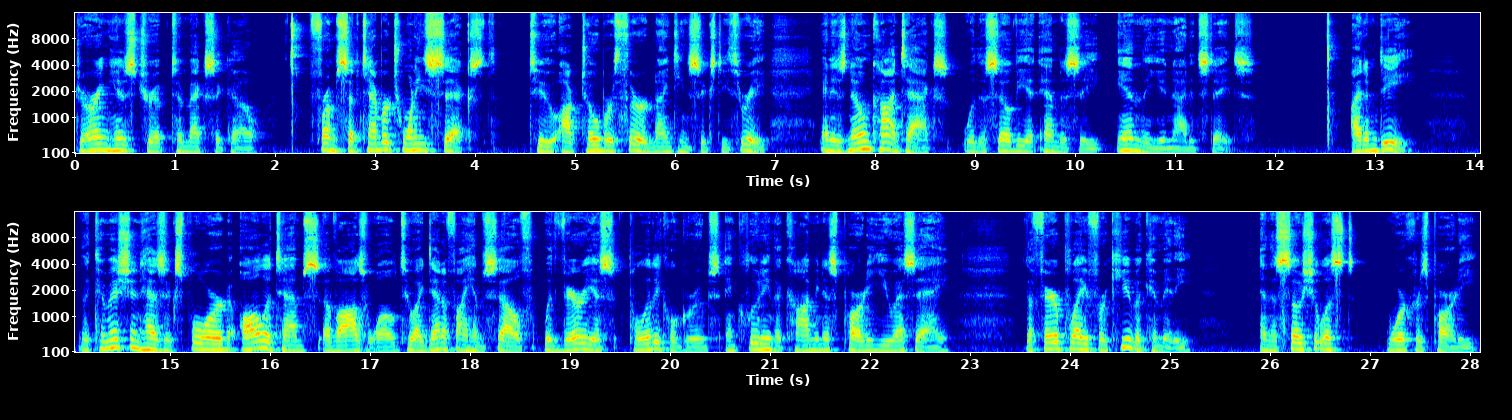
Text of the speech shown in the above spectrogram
during his trip to Mexico from September 26th to October 3rd, 1963, and his known contacts with the Soviet embassy in the United States. Item D. The Commission has explored all attempts of Oswald to identify himself with various political groups, including the Communist Party USA, the Fair Play for Cuba Committee, and the Socialist Workers' Party,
